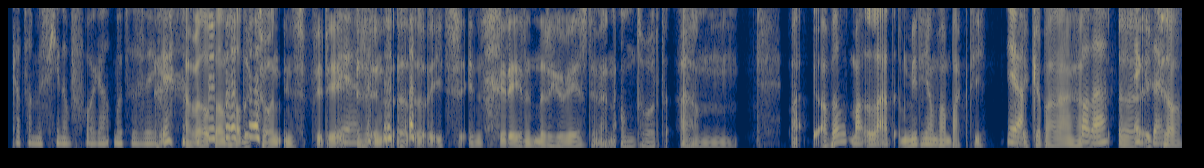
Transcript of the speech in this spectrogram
ik had dat misschien op voorhand moeten zeggen. Ja, wel, dan had ik zo'n Ja. eh, iets inspirerender geweest in mijn antwoord. Ehm, maar, ja, wel, maar laat Mirjam van Bakti. Ja. Ik heb haar aangehaald. Voilà, Eh, ik zou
